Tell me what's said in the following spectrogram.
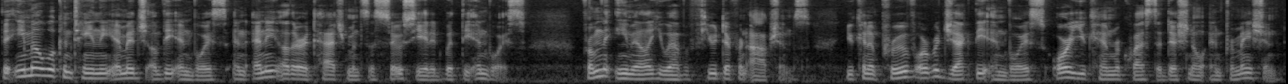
The email will contain the image of the invoice and any other attachments associated with the invoice. From the email, you have a few different options. You can approve or reject the invoice, or you can request additional information.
